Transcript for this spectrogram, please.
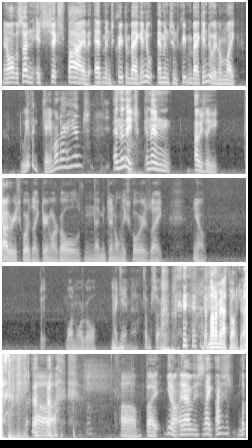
and all of a sudden it's six five, Edmonds creeping back into Edmonton's creeping back into it, and I'm like, do we have a game on our hands? And then they, and then obviously Calgary scores like three more goals, and Edmonton only scores like, you know, but one more goal. I Mhm. can't math. I'm sorry. Not a math podcast. uh, Um, but you know, and I was just like, I was just look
